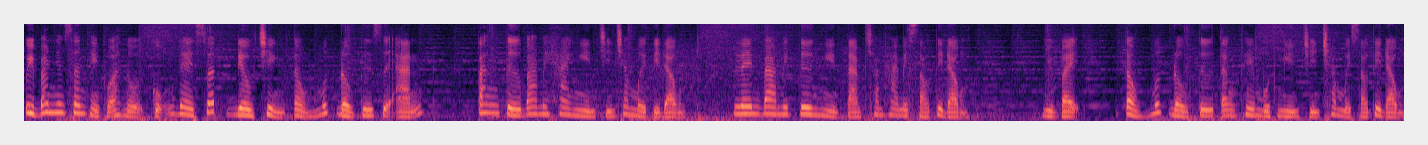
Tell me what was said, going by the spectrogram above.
Ủy ban nhân dân thành phố Hà Nội cũng đề xuất điều chỉnh tổng mức đầu tư dự án tăng từ 32.910 tỷ đồng lên 34.826 tỷ đồng. Như vậy, tổng mức đầu tư tăng thêm 1.916 tỷ đồng.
